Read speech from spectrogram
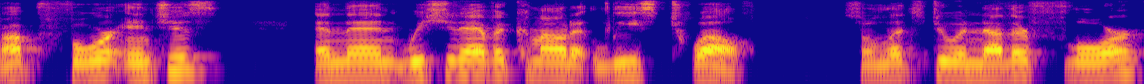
up four inches, and then we should have it come out at least 12. So let's do another floor,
